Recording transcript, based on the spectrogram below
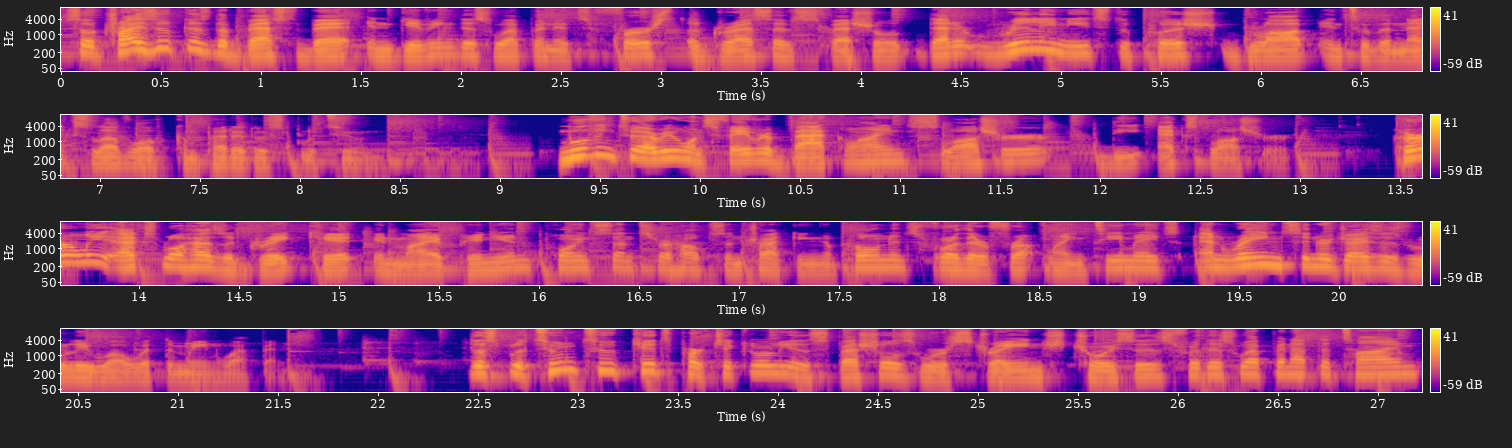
So Trizooka is the best bet in giving this weapon its first aggressive special that it really needs to push Blob into the next level of competitive Splatoon. Moving to everyone's favorite backline slosher, the Explosher. Currently, Explo has a great kit in my opinion, Point Sensor helps in tracking opponents for their frontline teammates, and Rain synergizes really well with the main weapon. The Splatoon 2 kits, particularly the specials, were strange choices for this weapon at the time,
